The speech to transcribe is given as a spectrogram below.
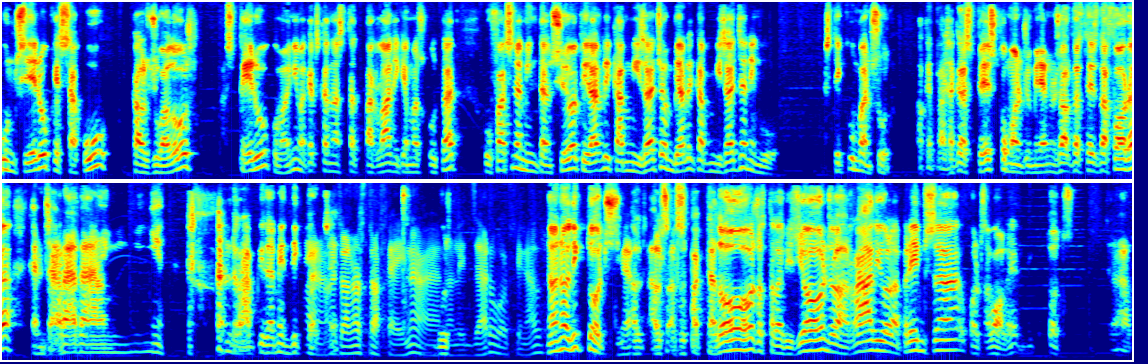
considero que segur que els jugadors espero, com a mínim aquests que han estat parlant i que hem escoltat, ho facin amb intenció de tirar-li cap missatge o enviar-li cap missatge a ningú. Estic convençut. El que passa que després, com ens ho mirem nosaltres des de fora, que ens agrada ràpidament, dic Bueno, tots. és Eh? la nostra feina, analitzar-ho al final. No, no, dic tots. Els, els, els espectadors, les televisions, la ràdio, la premsa, qualsevol, eh? Dic tots. En general.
